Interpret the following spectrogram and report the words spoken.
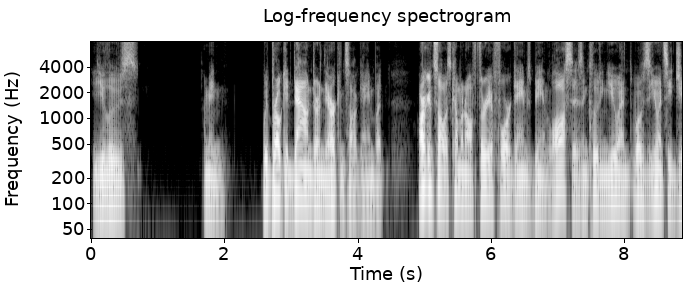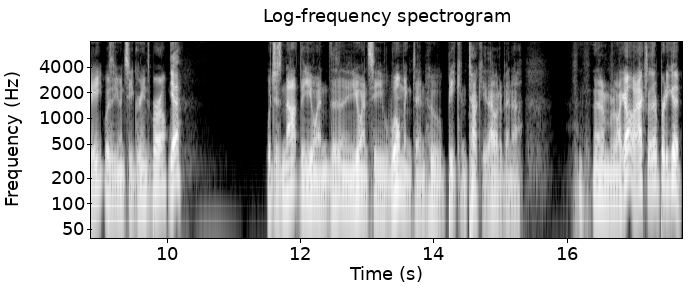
You lose. I mean, we broke it down during the Arkansas game, but Arkansas was coming off three or four games being losses, including UN. What was it, UNCG? Was it UNC Greensboro? Yeah. Which is not the UN, the UNC Wilmington who beat Kentucky. That would have been a. Then I'm like, oh, actually, they're pretty good.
